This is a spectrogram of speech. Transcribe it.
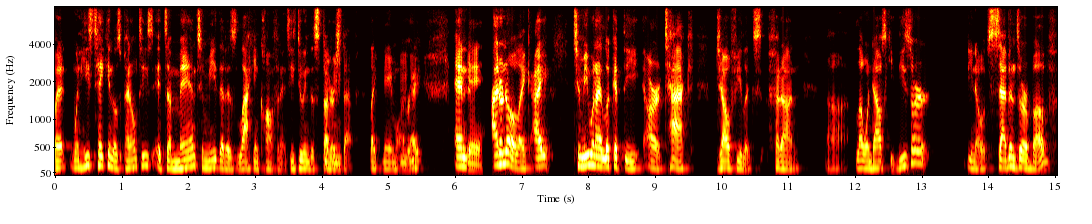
but when he's taking those penalties, it's a man to me that is lacking confidence. He's doing the stutter mm-hmm. step like Neymar, mm-hmm. right? And yeah. I don't know, like I to me when I look at the our attack, João Felix, Ferran, uh, Lewandowski, these are you know sevens or above.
